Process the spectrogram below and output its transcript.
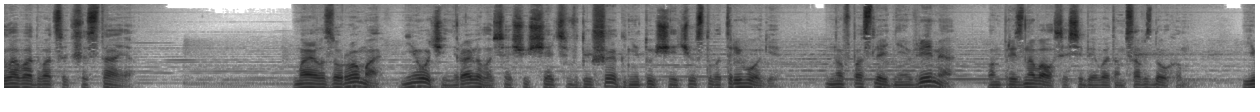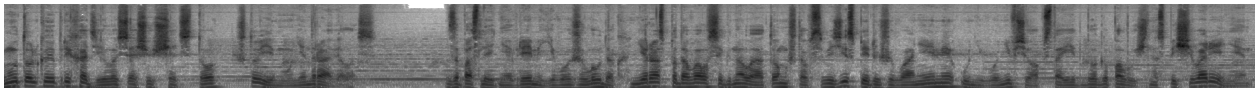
Глава 26. Майлзу Рома не очень нравилось ощущать в душе гнетущее чувство тревоги, но в последнее время, он признавался себе в этом со вздохом, ему только и приходилось ощущать то, что ему не нравилось. За последнее время его желудок не раз подавал сигналы о том, что в связи с переживаниями у него не все обстоит благополучно с пищеварением.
